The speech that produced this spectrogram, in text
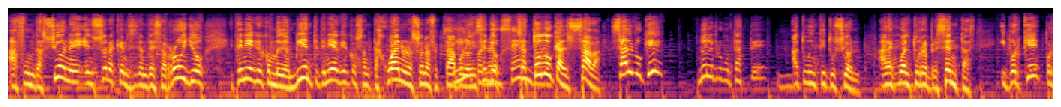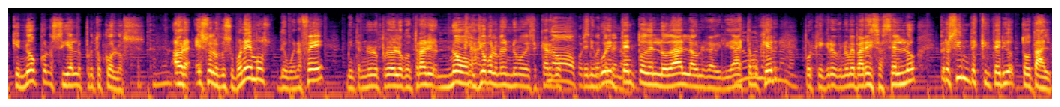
a fundaciones en zonas que necesitan desarrollo, tenía que ver con medio ambiente, tenía que ver con Santa Juana, una zona afectada Sí, por los por los incendios. O sea, todo calzaba, salvo que no le preguntaste a tu institución, a la cual tú representas. ¿Y por qué? Porque no conocían los protocolos. Ahora, eso es lo que suponemos, de buena fe, mientras no nos pruebe lo contrario, no, Claro. yo por lo menos no me voy a hacer cargo No, de ningún no. intento de enlodar la vulnerabilidad de esta No, no, mujer, porque creo que no me parece hacerlo, pero sí un descriterio total.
